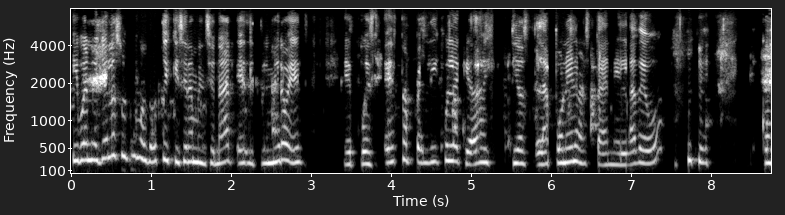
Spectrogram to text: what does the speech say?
Y bueno, yo los últimos dos que quisiera mencionar, el primero es, eh, pues, esta película que, ay, Dios, la ponen hasta en el ADO, con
